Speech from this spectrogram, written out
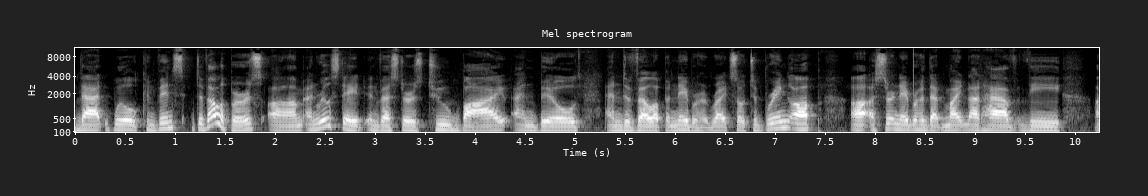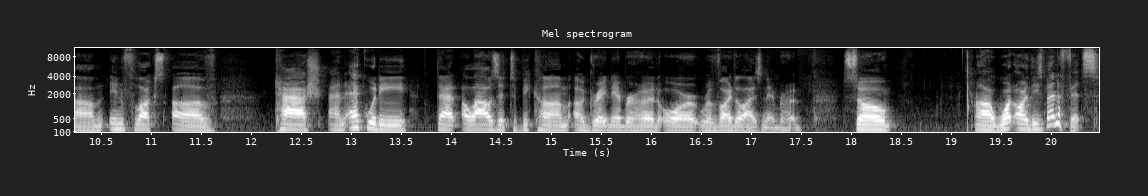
that will convince developers um, and real estate investors to buy and build and develop a neighborhood, right? So to bring up uh, a certain neighborhood that might not have the um, influx of cash and equity that allows it to become a great neighborhood or revitalized neighborhood. So, uh, what are these benefits?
